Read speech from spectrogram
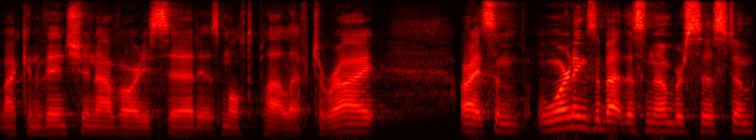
My convention, I've already said, is multiply left to right. All right, some warnings about this number system.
